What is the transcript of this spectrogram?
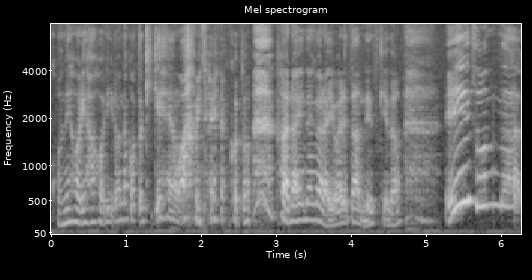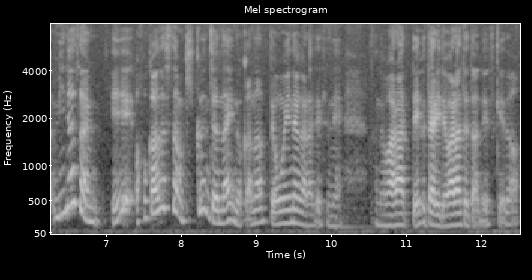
こう根掘り葉掘りいろんなこと聞けへんわ みたいなこと笑いながら言われたんですけどえー、そんな皆さんえー、他の人も聞くんじゃないのかなって思いながらですねあの笑って2人で笑ってたんですけど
